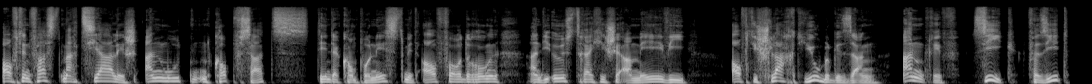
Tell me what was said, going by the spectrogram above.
Auf den fast martialisch anmutenden Kopfsatz, den der Komponist mit Aufforderungen an die österreichische Armee wie auf die Schlacht Jubelgesang, Angriff, Sieg versieht,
